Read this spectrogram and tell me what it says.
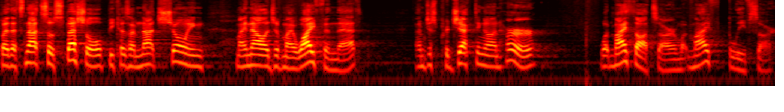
But that's not so special because I'm not showing my knowledge of my wife in that. I'm just projecting on her what my thoughts are and what my beliefs are.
